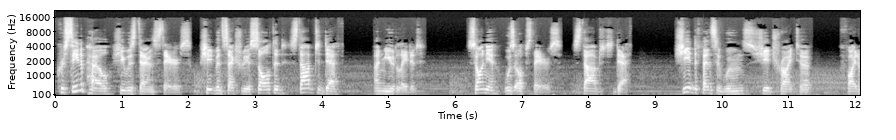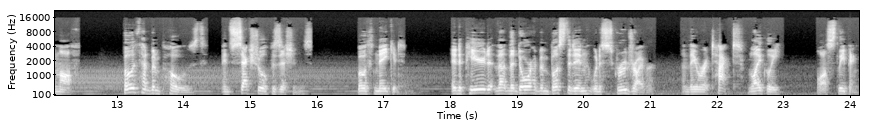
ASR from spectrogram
Christina Powell, she was downstairs. She had been sexually assaulted, stabbed to death, and mutilated. Sonja was upstairs, stabbed to death. She had defensive wounds, she had tried to fight him off. Both had been posed in sexual positions, both naked. It appeared that the door had been busted in with a screwdriver, and they were attacked, likely, while sleeping.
